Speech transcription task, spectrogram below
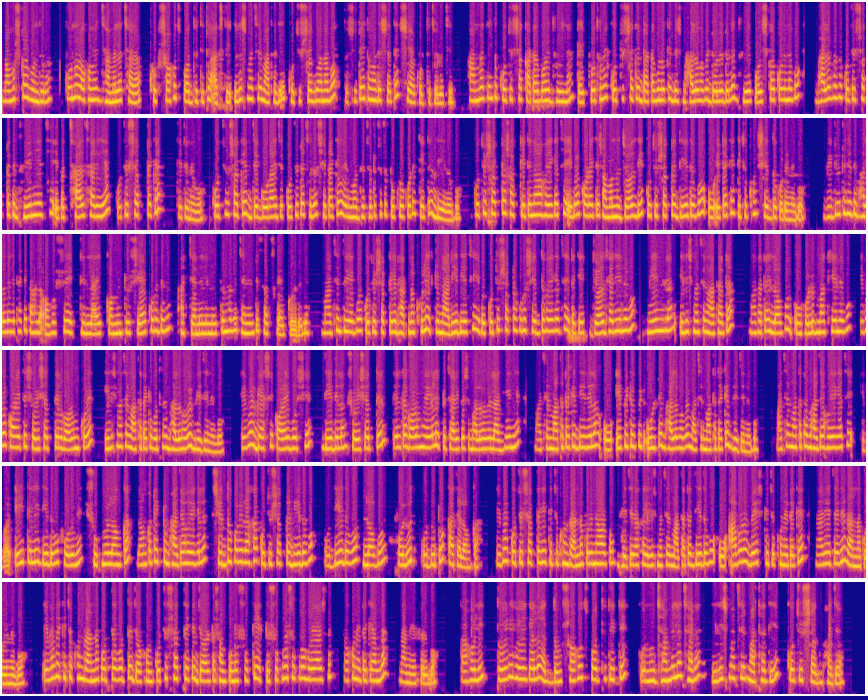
নমস্কার বন্ধুরা। কোনো রকমের ঝামেলা ছাড়া খুব সহজ পদ্ধতিতে আজকে ইলিশ মাছের মাথা দিয়ে কচুর শাক বানাবো। তো সেটাই তোমাদের সাথে শেয়ার করতে চলেছি। আমরা কিন্তু কচুর শাক কাটার পরে ধুই না, তাই প্রথমে কচুর শাকের ডাটাগুলোকে বেশ ভালোভাবে ডলে ডলে ধুয়ে পরিষ্কার করে নেব। ভালোভাবে কচুর শাকটাকে ধুয়ে নিয়েছি, এবার ছাল ছাড়িয়ে কচুর শাকটাকে কেটে নেব। কচু শাকের যে গোড়ায় যে কচুটা ছিল, সেটাকেও এর মধ্যে ছোট ছোট টুকরো করে কেটে দিয়ে দেবো। কচু শাকটা সব কেটে নেওয়া হয়ে গেছে। এবার কড়াইতে সামান্য জল দিয়ে কচু শাকটা দিয়ে দেবো ও এটাকে কিছুক্ষণ সেদ্ধ করে নেব। ভিডিওটি যদি ভালো লেগে থাকে তাহলে অবশ্যই একটি লাইক, কমেন্ট ও শেয়ার করে দেবে আর চ্যানেলে নতুন হলে চ্যানেলটি সাবস্ক্রাইব করে দেবে মাঝে দুই একবার কচুর শাকটাকে ঢাকনা খুলে একটু নাড়িয়ে দিয়েছি। এবার কচুর শাকটা পুরো সেদ্ধ হয়ে গেছে। এটাকে জল ঝারিয়ে নেব। নিয়ে নিলাম ইলিশ মাছের মাথাটা। মাথাটায় লবণ ও হলুদ মাখিয়ে নেব। এবার কড়াইতে সরিষার তেল গরম করে ইলিশ মাছের মাথাটাকে প্রথমে ভালোভাবে ভেজে নেব। এবার গ্যাসে কড়াই বসিয়ে দিয়ে দিলাম সরিষার তেল। তেলটা গরম হয়ে গেলে একটু চারিপাশে ভালোভাবে লাগিয়ে নিয়ে মাছের মাথাটাকে দিয়ে দিলাম ও এপিট ওপিট উল্টে ভালোভাবে মাছের মাথাটাকে ভেজে নেব। মাছের মাথাটা ভাজা হয়ে গেছে, এবার এই তেলেই দিয়ে দেবো ফোড়নে শুকনো লঙ্কা। লঙ্কাটা একটু ভাজা হয়ে গেলে সেদ্ধ করে রাখা কচুর শাকটা দিয়ে দেবো। ও দিয়ে দেবো লবণ, হলুদ ও দুটো কাঁচা লঙ্কা। এবার কচুর শাকটাকে কিছুক্ষণ রান্না করে নেওয়ার পর ভেজে রাখা ইলিশ মাছের মাথাটা দিয়ে দেবো ও আবারও বেশ কিছুক্ষণ এটাকে নাড়িয়ে চাড়িয়ে রান্না করে নেব। এভাবে কিছুক্ষণ রান্না করতে করতে যখন কচুর শাক থেকে জলটা সম্পূর্ণ শুকিয়ে একটু শুকনো শুকনো হয়ে আসবে, তখন এটাকে আমরা নামিয়ে ফেলব। তাহলে তৈরি হয়ে গেল একদম সহজ পদ্ধতিতে কোনো ঝামেলা ছাড়া ইলিশ মাছের মাথা দিয়ে কচুর শাক ভাজা।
